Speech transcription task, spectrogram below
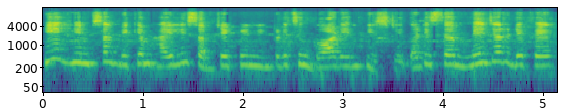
he himself became highly subjective in introducing God in history. That is the major defect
